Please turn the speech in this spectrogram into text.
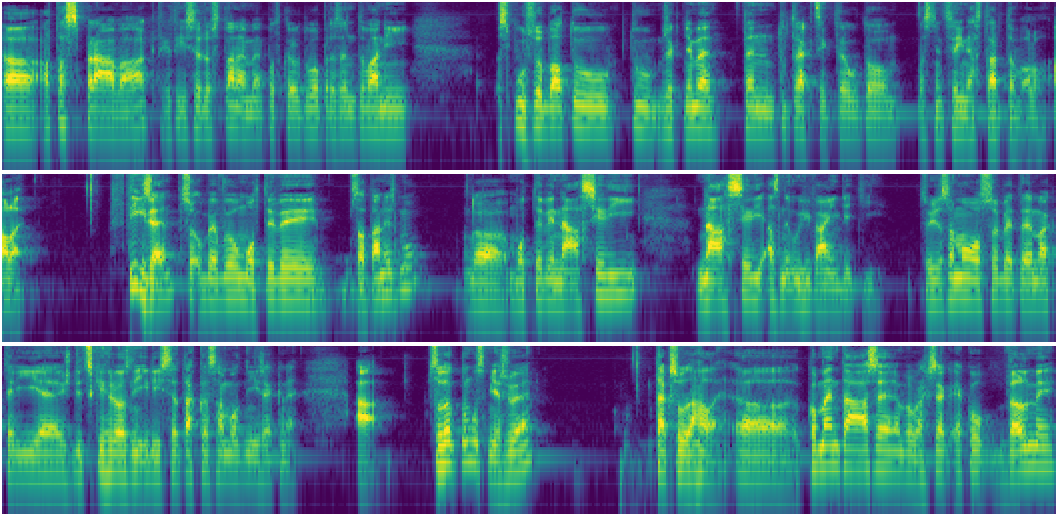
a, a ta zpráva, který se dostaneme, pod kterou to bylo prezentovaný, způsobila tu, tu, řekněme, ten, tu trakci, kterou to vlastně celý nastartovalo. Ale v té hře se objevují motivy satanismu, eh, motivy násilí, násilí a zneužívání dětí. Což je samo o sobě téma, který je vždycky hrozný, i když se takhle samotný řekne. A co to k tomu směřuje? Tak jsou tahle uh, komentáře, nebo jako velmi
